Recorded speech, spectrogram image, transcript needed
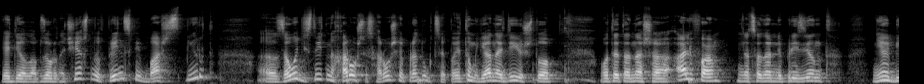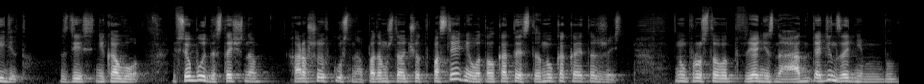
я делал обзор на честную. В принципе, Баш Спирт э, завод действительно хороший, с хорошей продукцией. Поэтому я надеюсь, что вот эта наша Альфа, национальный презент, не обидит здесь никого. И все будет достаточно хорошо и вкусно. Потому что что-то последнее, вот алкотесты, ну какая-то жесть. Ну просто вот, я не знаю, один за одним.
